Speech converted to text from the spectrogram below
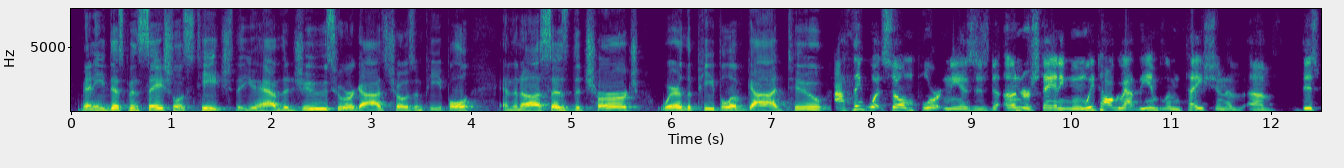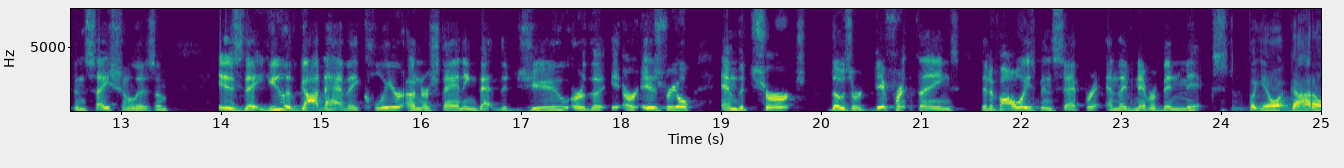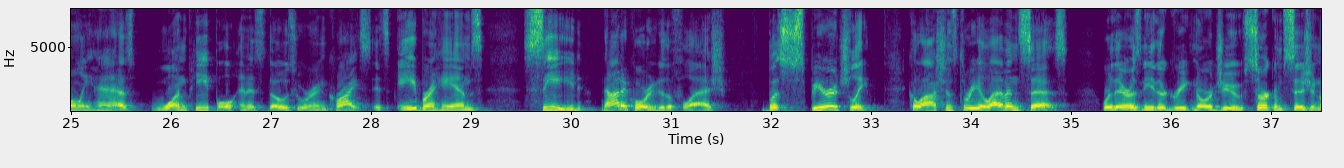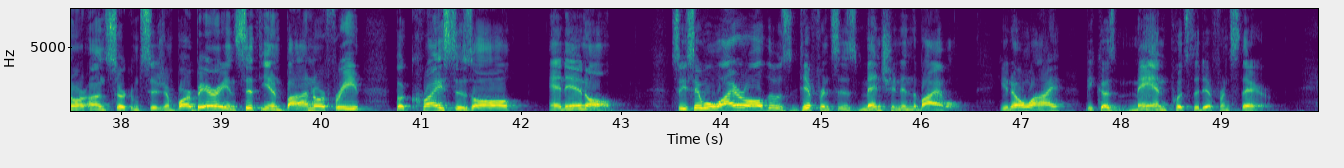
Many dispensationalists teach that you have the Jews who are God's chosen people, and then us as the church, we're the people of God too. I think what's so important is is the understanding when we talk about the implementation of, of dispensationalism, is that you have got to have a clear understanding that the Jew or the or Israel and the church those are different things that have always been separate and they've never been mixed. But you know what? God only has one people, and it's those who are in Christ. It's Abraham's seed, not according to the flesh, but spiritually. Colossians 3.11 says, where there is neither Greek nor Jew, circumcision nor uncircumcision, barbarian, Scythian, bond nor free, but Christ is all and in all. So you say, well, why are all those differences mentioned in the Bible? You know why? Because man puts the difference there.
